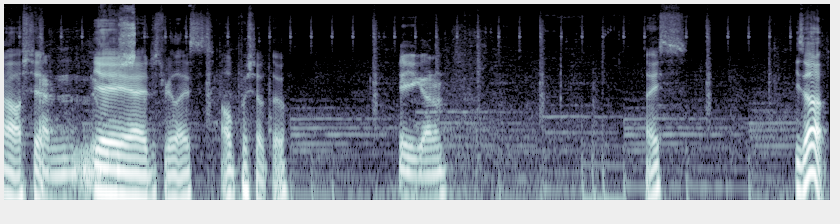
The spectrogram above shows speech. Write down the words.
Oh shit. I'm- Yeah, yeah, yeah. I just realized. I'll push up though. Yeah, you got him. Nice. He's up.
